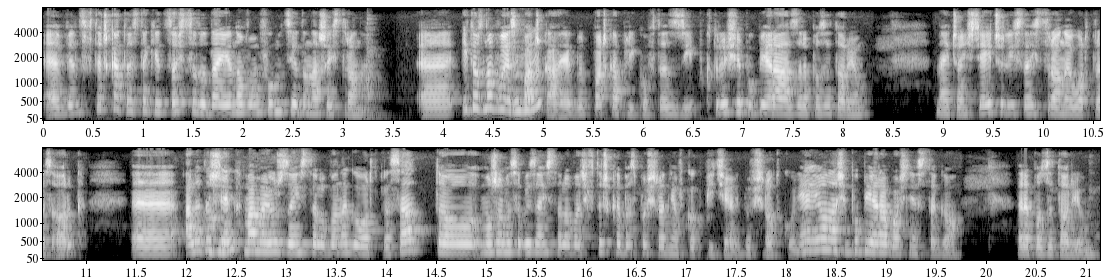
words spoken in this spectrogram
E, więc wtyczka to jest takie coś, co dodaje nową funkcję do naszej strony. E, I to znowu jest mhm. paczka, jakby paczka plików, to jest zip, który się pobiera z repozytorium najczęściej, czyli z tej strony WordPress.org. E, ale też mhm. jak mamy już zainstalowanego WordPressa, to możemy sobie zainstalować wtyczkę bezpośrednio w kokpicie, jakby w środku, nie? I ona się pobiera właśnie z tego repozytorium.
